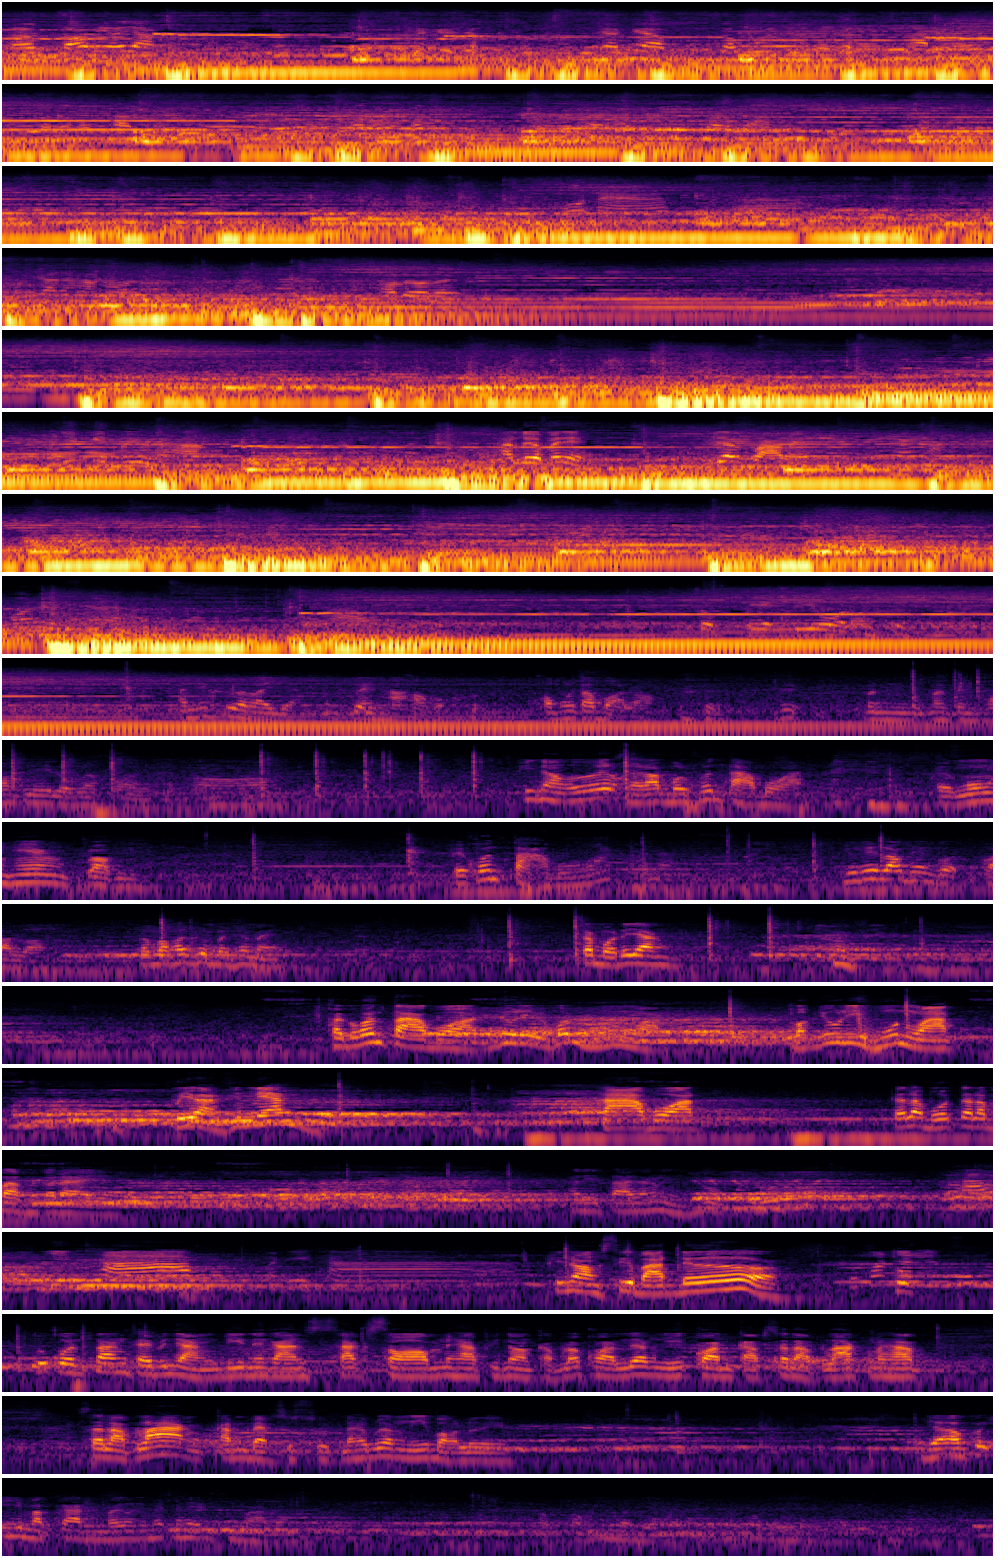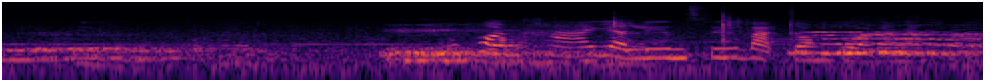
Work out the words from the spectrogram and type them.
ครับร้องเพลงได้ยังแค่แค่ก็พูดอยู่กันขาดขาดโทษนะเอาเลยเอาเลยอันนี้ปิดไม่อยู่นะครับอันเดิมไหมเนี่ยเรื่องขวาไหม น้องเอ้ยขอรับบทคนตาบอดเอองงแห้งรอบนี้เป็นคนตาบอดนะอยู่ที่ร้องเพลงก่อนก่อนเหรอเรามาค่อยขึ้นมาใช่ไหมจะหมดได้ยังคอยเป็นคนตาบอดยูรีเป็นคนหูหนวกบอกยูรีหูหนวกไปอย่างฟินแลนด์ตาบอด แต่ละบทแต่ละบาทเป็นกระไดอันนี้ตายังนี่ครับยินครับ พี่น้องซื้อบัตรเด้อทุกคนอย่าลืมทุกคนตั้งใจเป็นอย่างดีในการซักซ้อมนะครับ พี่น้องกับละครเรื่องนี้ก่อนกับสลับรักนะครับ สลับร่างกันแบบสุดๆนะครับเรื่องนี้บอกเลย เดี๋ยวเอาเก้าอี้มากันไว้ตรงนี้ไม่ให้พี่มาหรอกเอาเก้าอี้มาเรียงไว้ทุกคนคะอย่าลืมซื้อบัตรจองตั๋วกันนะคะ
